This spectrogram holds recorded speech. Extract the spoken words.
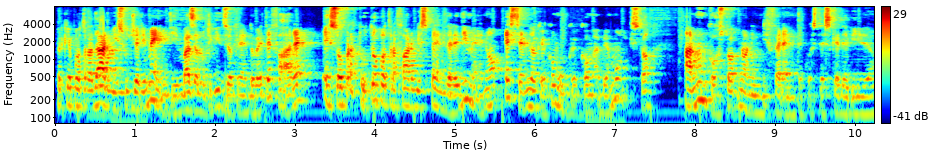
perché potrà darvi suggerimenti in base all'utilizzo che ne dovete fare e soprattutto potrà farvi spendere di meno, essendo che comunque, come abbiamo visto, hanno un costo non indifferente queste schede video.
